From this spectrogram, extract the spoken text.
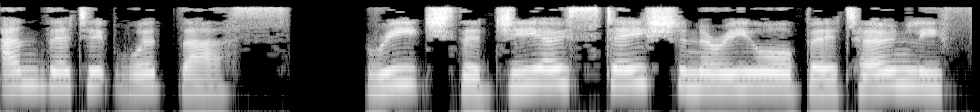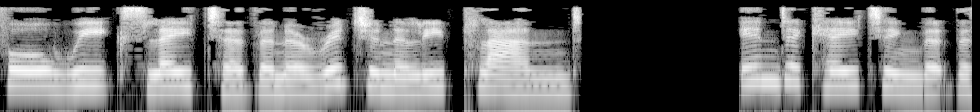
and that it would thus «reach the geostationary orbit only four weeks later than originally planned» indicating that the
